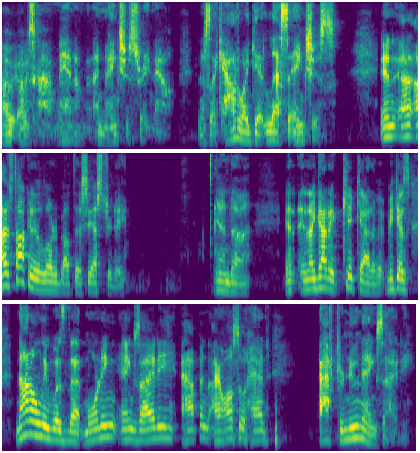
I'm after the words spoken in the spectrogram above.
I, I was, oh, man, I'm, I'm anxious right now. And it's like, how do I get less anxious? And I was talking to the Lord about this yesterday. And, uh, and, and I got a kick out of it because not only was that morning anxiety happened, I also had afternoon anxiety.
